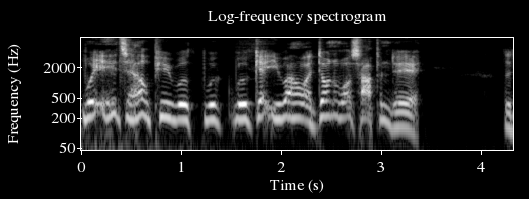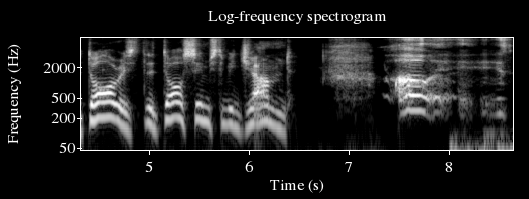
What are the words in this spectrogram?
We're here to help you. We'll we'll we'll get you out. I don't know what's happened here. The door is the door seems to be jammed. Oh, is,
